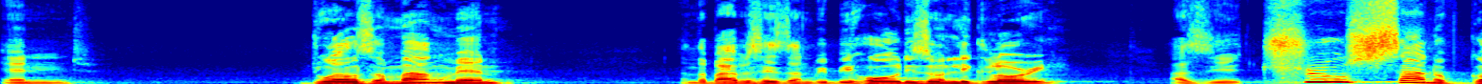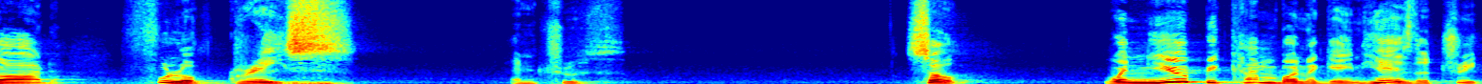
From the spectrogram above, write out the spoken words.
and dwells among men. And the Bible says, And we behold his only glory as a true Son of God, full of grace and truth. So, when you become born again, here's the trick.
